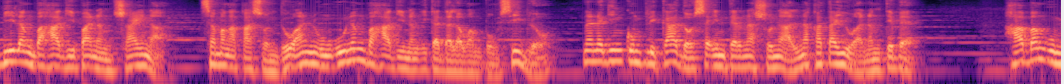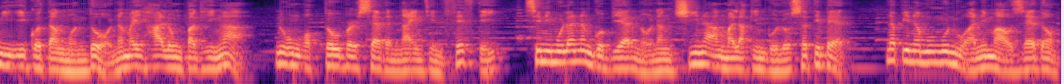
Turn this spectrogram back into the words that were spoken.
bilang bahagi pa ng China sa mga kasunduan noong unang bahagi ng ikadalawampung siglo na naging komplikado sa internasyonal na katayuan ng Tibet. Habang umiikot ang mundo na may halong paghinga, noong October 7, 1950, sinimulan ng gobyerno ng China ang malaking gulo sa Tibet na pinamumunuan ni Mao Zedong.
